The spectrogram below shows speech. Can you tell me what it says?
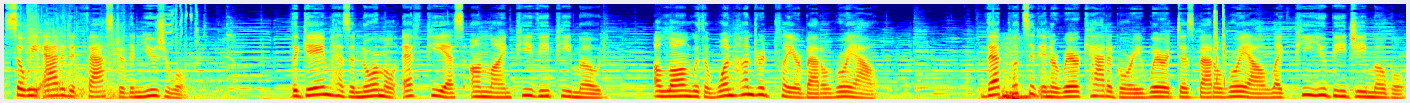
So we added it faster than usual. The game has a normal FPS online PvP mode, along with a 100-player battle royale. That puts it in a rare category where it does Battle Royale like PUBG Mobile,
